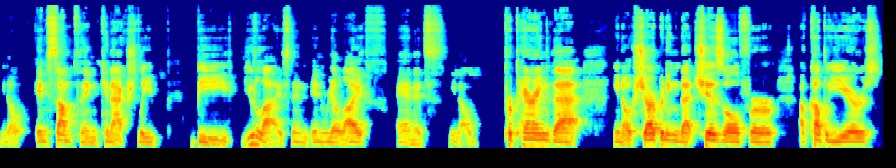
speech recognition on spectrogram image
you know in something can actually be utilized in in real life and it's you know preparing that you know, sharpening that chisel for a couple years,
